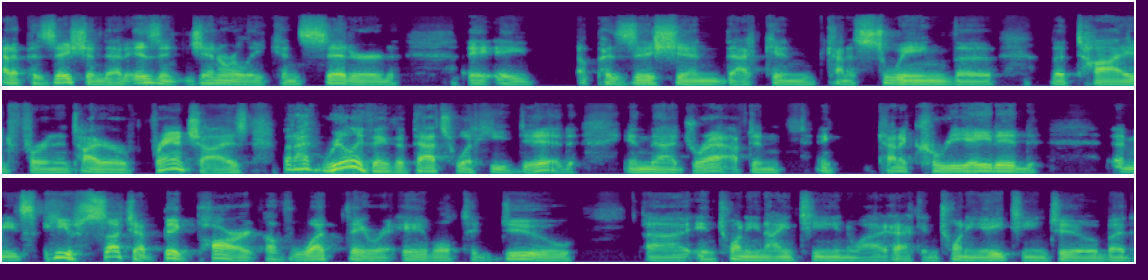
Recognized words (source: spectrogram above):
at a position that isn't generally considered a, a a position that can kind of swing the the tide for an entire franchise. But I really think that that's what he did in that draft and and kind of created. I mean, he was such a big part of what they were able to do uh, in 2019, well, heck, in 2018 too. But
